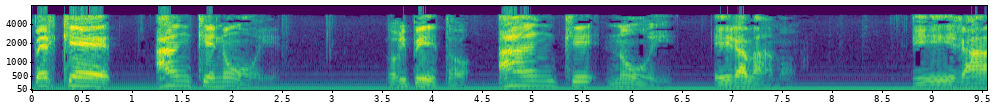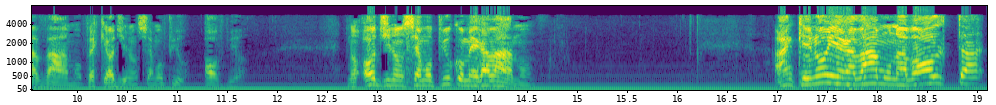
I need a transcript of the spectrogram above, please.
Perché anche noi, lo ripeto, anche noi eravamo eravamo, perché oggi non siamo più, ovvio. No, oggi non siamo più come eravamo. Anche noi eravamo una volta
